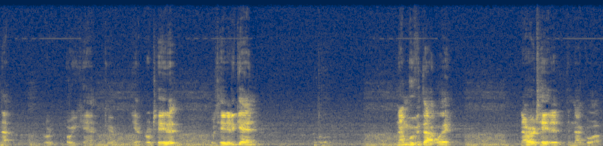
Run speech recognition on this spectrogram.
Nah. Or, oh, you can't. Okay. Yeah, rotate it. Rotate it again. Now move it that way. Now rotate it, and now go up.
